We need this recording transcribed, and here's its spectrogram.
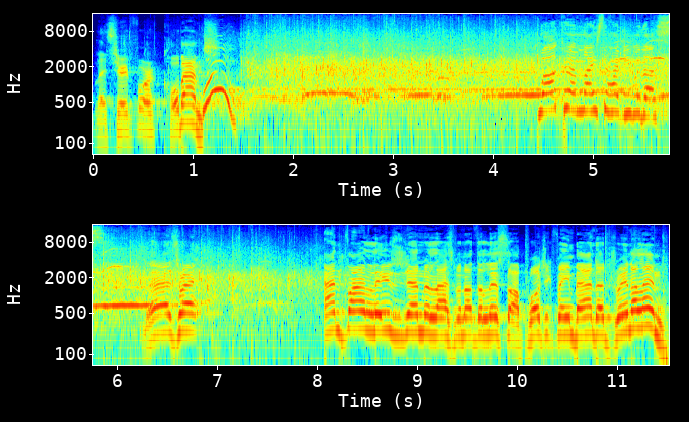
Let's hear it for Cobhams. Woo! Welcome, nice to have you with us. That's right. And finally, ladies and gentlemen, last but not the least, our Project Fame band, Adrenaline.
